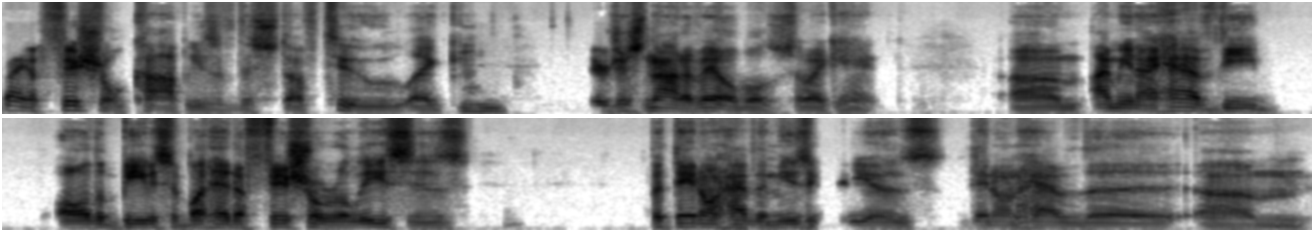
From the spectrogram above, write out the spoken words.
buy official copies of this stuff too. Like Mhm. they're just not available, so I can't. Um, I mean, I have the all the Beavis and Butthead official releases, but they don't have the music videos. They don't have the um,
